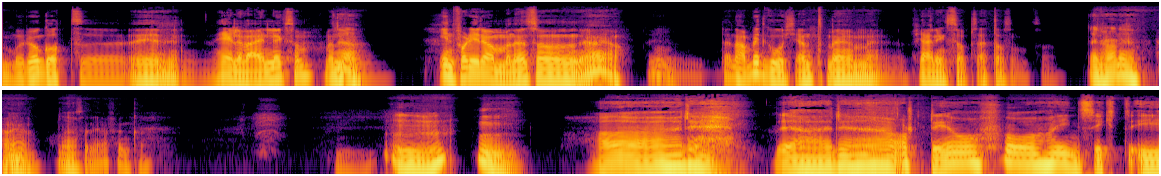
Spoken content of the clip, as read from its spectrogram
moro og godt eh, hele veien, liksom. Men Ja. innenfor de rammene, så ja, ja. Den har blitt godkjent med, med fjæringsoppsett og sånn. Så, Den har det, ja, ja. Ja. så det har funka. Mm. Mm. Det det er eh, artig å få innsikt i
